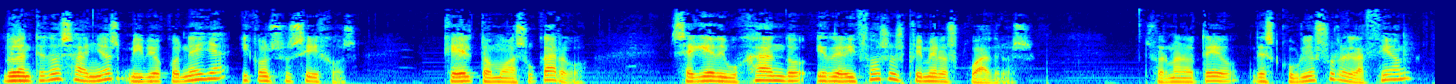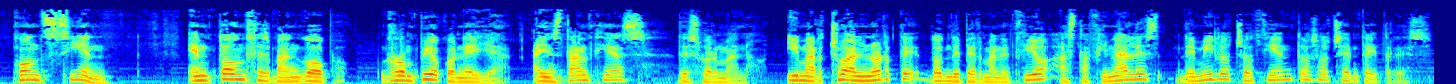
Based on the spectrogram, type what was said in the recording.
Durante dos años vivió con ella y con sus hijos, que él tomó a su cargo. Seguía dibujando y realizó sus primeros cuadros. Su hermano Theo descubrió su relación con Sien. Entonces Van Gogh rompió con ella a instancias de su hermano y marchó al norte donde permaneció hasta finales de 1883.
